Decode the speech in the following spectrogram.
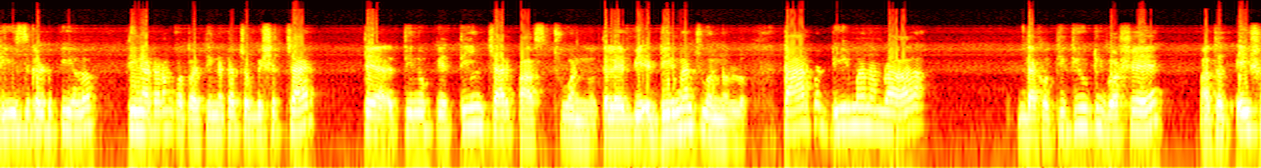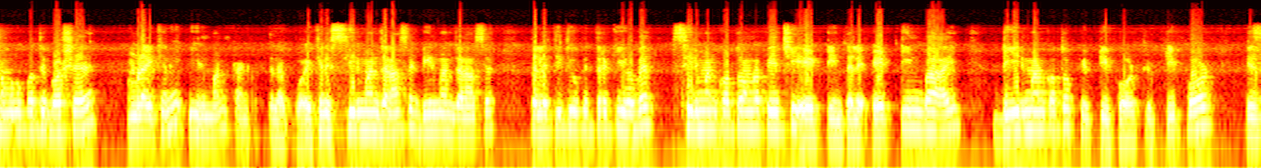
ডি ইজ ইকাল টু কি হলো? তিন আঠারো কত হয়? তিন আঠারো চব্বিশের চার তিন ওকে তিন, চার পাঁচ, চুয়ান্ন। তাহলে ডির মান চুয়ান্ন হলো। তারপর ডির মান আমরা, দেখো, তৃতীয়টি বসে অর্থাৎ এই সমানুপাতে বসে আমরা এখানে ইর মান ফাইন্ড করতে লাগবো। এখানে সির মান জানা আছে ডির মান জানা আছে। তাহলে তৃতীয় ক্ষেত্রে কি হবে? সির মান কত আমরা পেয়েছি? এইটিন তাহলে এইটিন বাই ডির মান কত? Fifty four fifty four is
